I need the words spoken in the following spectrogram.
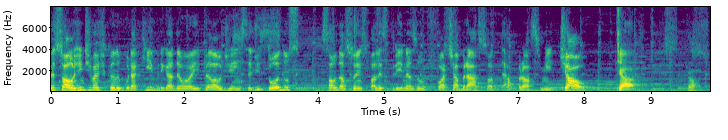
Pessoal, a gente vai ficando por aqui. Brigadão aí pela audiência de todos. Saudações palestrinas, um forte abraço, até a próxima e tchau! Tchau! Tchau!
